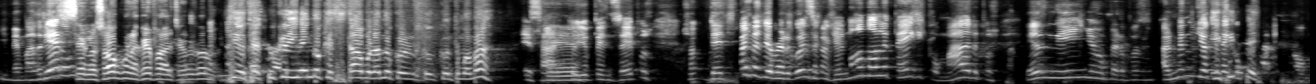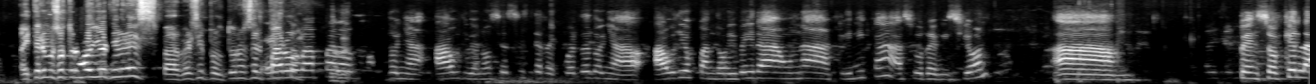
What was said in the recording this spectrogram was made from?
Y me madrearon. Se lo con la jefa. Sí, o sea, tú creyendo que se estaba volando con, con- con tu mamá. Exacto, Eh. yo pensé, pues, después me dio vergüenza, canción. No, no le pegue, comadre, pues, es niño, pero pues, al menos yo quedé como. Ahí tenemos otro audio, señores, para ver si el productor nos hace el paro. Esto va para doña Audio. No sé si te recuerda, doña Audio, cuando iba a ir a una clínica a su revisión, ah, pensó que la,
